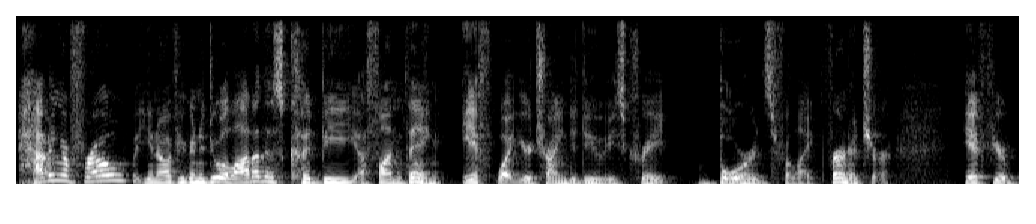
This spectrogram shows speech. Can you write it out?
having a fro, you know, if you're going to do a lot of this, could be a fun thing if what you're trying to do is create boards for like furniture. If you're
